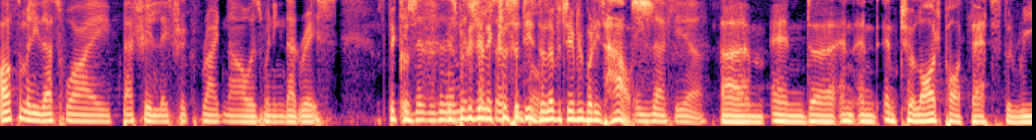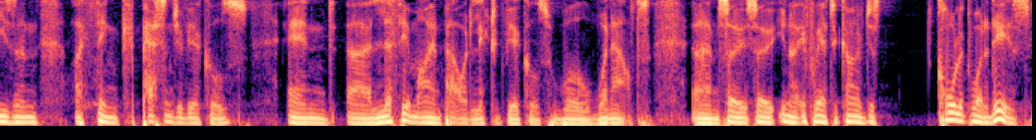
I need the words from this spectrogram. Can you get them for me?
ultimately that's why battery electric right now is winning that race. It's because it's because electricity is delivered to everybody's house. Exactly, yeah. Um, and, uh, and and and to a large part, that's the reason I think passenger vehicles and uh, lithium-ion powered electric vehicles will win out. Um, so so you know, if we had to kind of just call it what it is,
